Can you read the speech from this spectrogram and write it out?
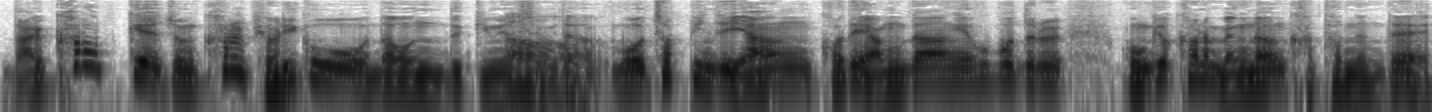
날카롭게 좀 칼을 벼리고 나온 느낌이었습니다. 어. 뭐 어차피 이제 양 거대 양당의 후보들을 공격하는 맥락은 같았는데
